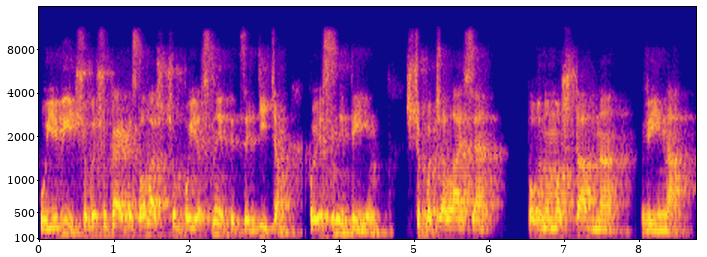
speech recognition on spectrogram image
Уявіть, що ви шукаєте слова, щоб пояснити це дітям, пояснити їм, що почалася повномасштабна війна.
